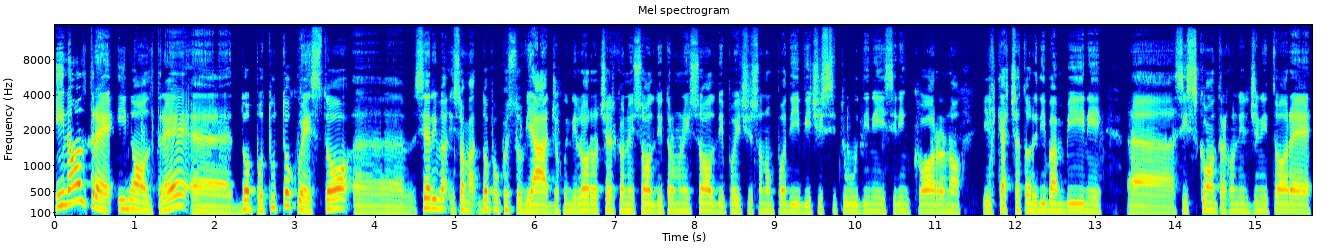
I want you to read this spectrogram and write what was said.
Inoltre, inoltre eh, dopo tutto questo, eh, si arriva, insomma, dopo questo viaggio, quindi loro cercano i soldi, trovano i soldi, poi ci sono un po' di vicissitudini, si rincorrono, il cacciatore di bambini eh, si scontra con il genitore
